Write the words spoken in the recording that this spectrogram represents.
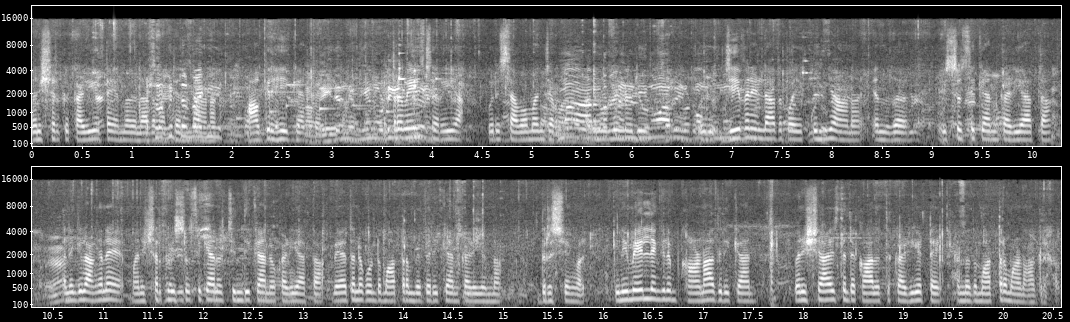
മനുഷ്യർക്ക് കഴിയട്ടെ എന്നതല്ലാതെ മറ്റെന്താണ് ആഗ്രഹിക്കാൻ കഴിയുക? ഇത്രമേൽ ചെറിയ ഒരു ശവമഞ്ചം അതിനുള്ളിൽ ഒരു ഒരു ജീവനില്ലാതെ പോയ കുഞ്ഞാണ് എന്നത് വിശ്വസിക്കാൻ കഴിയാത്ത അല്ലെങ്കിൽ അങ്ങനെ മനുഷ്യർക്ക് വിശ്വസിക്കാനോ ചിന്തിക്കാനോ കഴിയാത്ത വേദന കൊണ്ട് മാത്രം വിതരിക്കാൻ കഴിയുന്ന ദൃശ്യങ്ങൾ. ഇനിമേലിലെങ്കിലും കാണാതിരിക്കാൻ മനുഷ്യായുസിന്റെ കാലത്ത് കഴിയട്ടെ എന്നത് മാത്രമാണ് ആഗ്രഹം.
